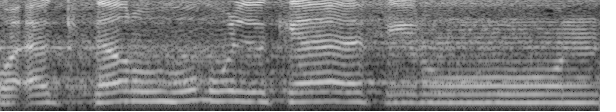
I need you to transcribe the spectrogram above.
وأكثرهم الكافرون.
